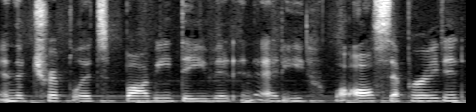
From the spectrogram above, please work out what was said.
and the triplets, Bobby, David, and Eddie, were all separated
